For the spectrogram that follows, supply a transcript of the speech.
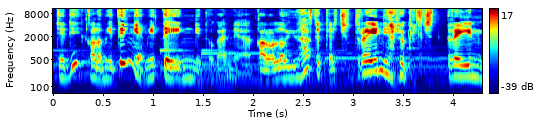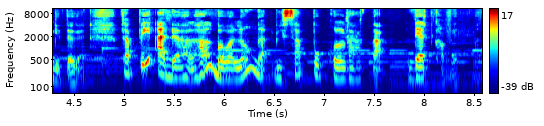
Jadi kalau meeting ya meeting gitu kan ya. Kalau lo you have to catch train ya lo catch train gitu kan. Tapi ada hal-hal bahwa lo nggak bisa pukul rata that commitment.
